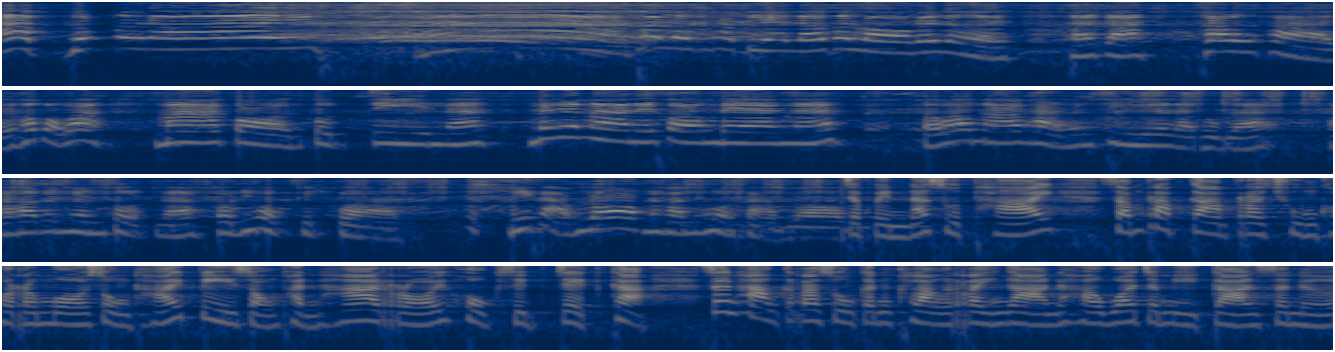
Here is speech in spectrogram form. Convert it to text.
อัพยกมือหน่อยถ้าลงทะเบียนแล้วก็รอไว้เลยนะจ๊ะเข้าข่ายเขาบอกว่ามาก่อนตุดจีนนะ ไม่ได้มาในซองแดงนะ แต่ว่ามาผ่านบัญชีเลยแหละถูกแล้วนะคะเป็นเงินสดนะคนที่หกสิบกว่า มีสามรอบนะคะมีทั้งหมดสามรอบ จะเป็นนัดสุดท้ายสำหรับการประชุมครมส่งท้ายปี 2567 ค่ะ ซึ่งทางกระทรวงการคลังรายงานนะคะว่าจะมีการเสนอ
